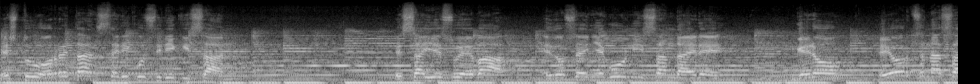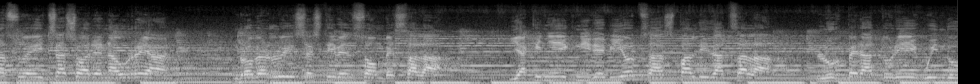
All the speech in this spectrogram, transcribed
ez du horretan zerikusirik izan. Ezaiezue ba, edo zein egun izan da ere, gero, ehortzen azazue itxasoaren aurrean, Robert Louis Stevenson bezala, jakinik nire bihotza aspaldi datzala, lurperaturi guindu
